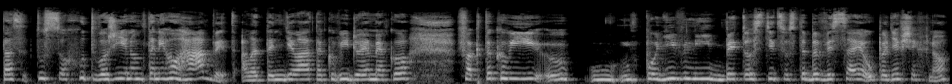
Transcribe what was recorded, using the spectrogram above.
ta, tu sochu tvoří jenom ten jeho hábit, ale ten dělá takový dojem jako fakt takový uh, podivný bytosti, co z tebe vysaje úplně všechno.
